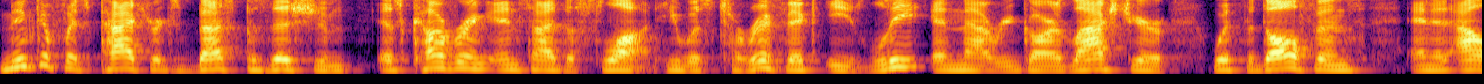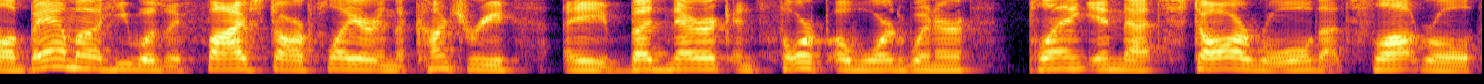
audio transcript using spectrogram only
Minkah Fitzpatrick's best position is covering inside the slot. He was terrific, elite in that regard last year with the Dolphins. And in Alabama, he was a five star player in the country, a Bednarik and Thorpe Award winner, playing in that star role, that slot role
